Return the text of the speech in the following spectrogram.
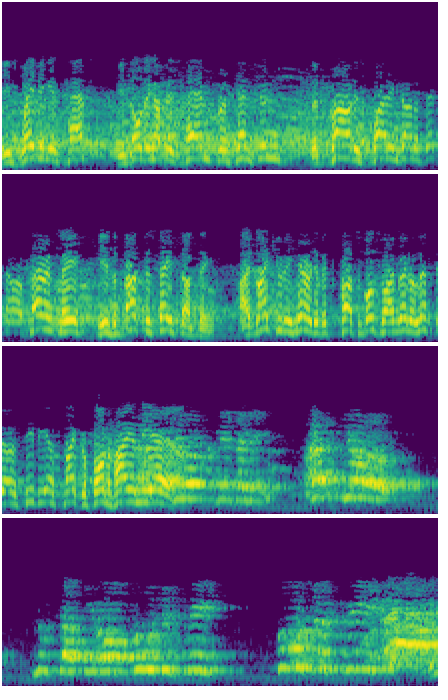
He's waving his hat. He's holding up his hand for attention. The crowd is quieting down a bit now. Apparently, he's about to say something. I'd like you to hear it if it's possible, so I'm going to lift our CBS microphone high in the air. mes amis, action Nous sortirons tout de suite, tout de suite. He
